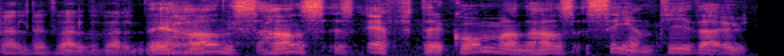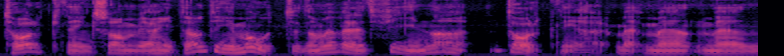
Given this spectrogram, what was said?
väldigt, väldigt, väldigt... Det är hans, hans efterkommande, hans sentida uttolkning som jag inte har någonting emot. De är väldigt fina tolkningar men, men, men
